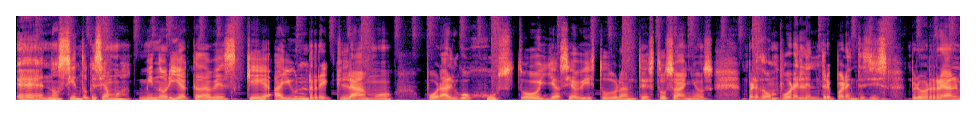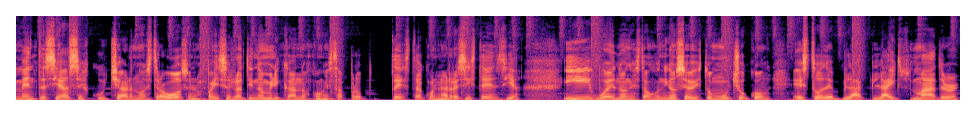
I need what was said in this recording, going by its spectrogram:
Eh, no siento que seamos minoría cada vez que hay un reclamo por algo justo, y ya se ha visto durante estos años, perdón por el entre paréntesis, pero realmente se hace escuchar nuestra voz en los países latinoamericanos con esta protesta, con la resistencia, y bueno, en Estados Unidos se ha visto mucho con esto de Black Lives Matter,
